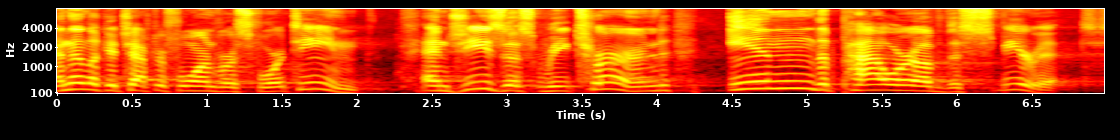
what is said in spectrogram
And then look at chapter 4 and verse 14. And Jesus returned in the power of the Spirit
